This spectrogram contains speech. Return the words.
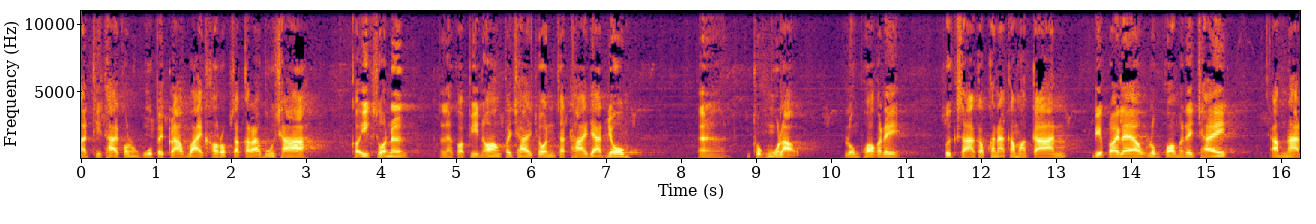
อธิษฐานของหลวงปู่ไปกราบไหว้เคารพสักการะบูชา ก็อีกส่วนหนึ่งแล้วก็พี่น้องประชาชนศรัทธาญาติโยม ทุกหมู่เหล่าหลวงพ่อก็ได้ปรึกษากับคณะกรรมการเรียบร้อยแล้วหลวงพ่อไม่ได้ใช้อำนาจ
